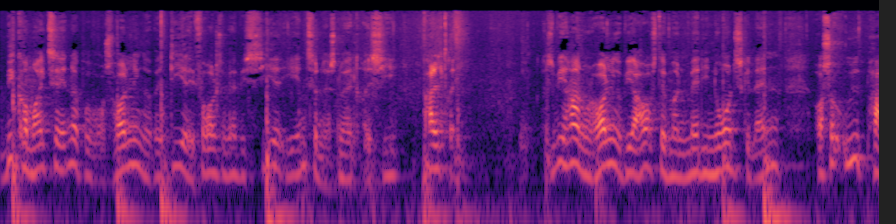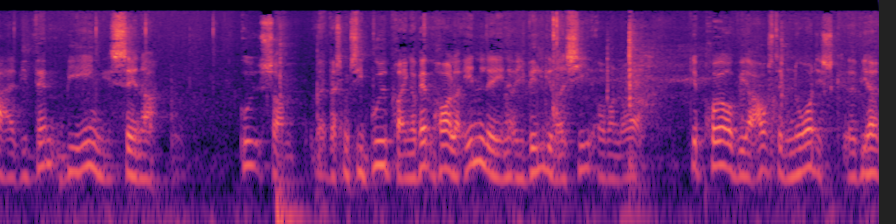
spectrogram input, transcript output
Vi kommer ikke til at ændre på vores holdninger og værdier i forhold til, hvad vi siger i internationalt regi. Aldrig. Altså vi har nogle holdninger, vi afstemmer med de nordiske lande, og så udpeger vi, hvem vi egentlig sender ud som, hvad skal man sige, budbringer, hvem holder indlægene og i hvilket regi og hvornår. Det prøver vi at afstemme nordisk. Vi har,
